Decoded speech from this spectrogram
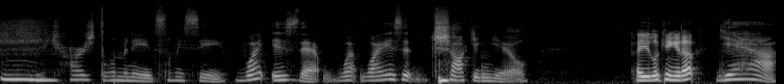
Charged lemonades. Let me see. What is that? What? Why is it shocking you? Are you looking it up? Yeah.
